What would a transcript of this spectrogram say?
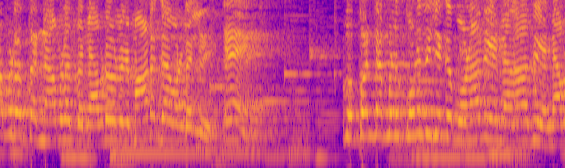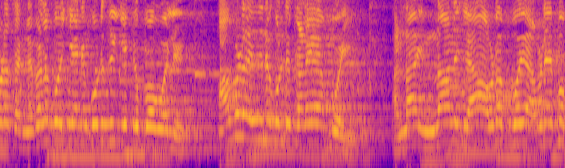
അവിടെ തന്നെ അവിടെ തന്നെ അവിടെ ഒരു മാടങ്കാവുണ്ടല്ലേ? ഏ. അപ്പൊ പണ്ട് നമ്മൾ കൊടുതിക്കൊക്കെ പോണം. അത് തന്നെ അത് തന്നെ അവിടെ തന്നെ. വെള്ളം പോയിക്കാനും കൊടുതിക്കൊക്കെ പോകുമല്ലേ അവിടെ ഇതിനെ കൊണ്ട് കളയാൻ പോയി. അണ്ണാ ഇന്നാൾ ഞാൻ അവിടെ പോയി അവിടെ ഇപ്പൊ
